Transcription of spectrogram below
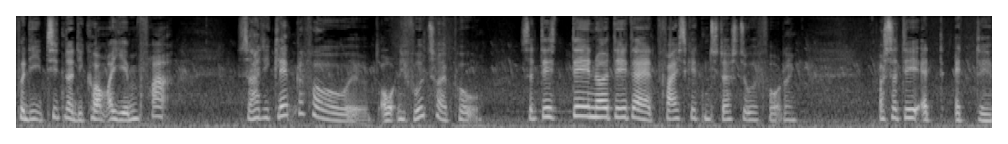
Fordi tit, når de kommer hjemmefra, så har de glemt at få øh, ordentligt fodtøj på. Så det, det er noget af det, der faktisk er den største udfordring. Og så det, at, at øh,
